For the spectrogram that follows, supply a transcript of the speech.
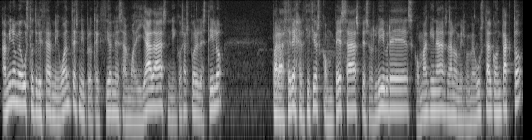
a mí no me gusta utilizar ni guantes, ni protecciones almohadilladas, ni cosas por el estilo para hacer ejercicios con pesas, pesos libres, con máquinas, da lo mismo. Me gusta el contacto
